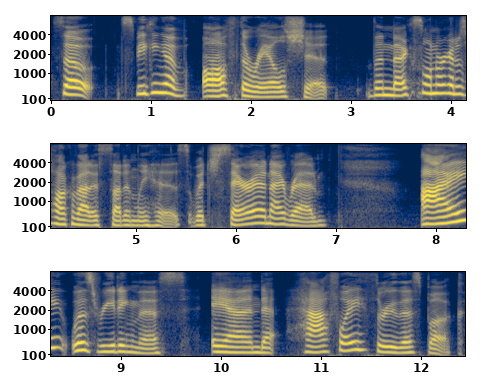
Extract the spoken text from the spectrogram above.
So, speaking of off the rails shit, the next one we're going to talk about is Suddenly His, which Sarah and I read. I was reading this and halfway through this book,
